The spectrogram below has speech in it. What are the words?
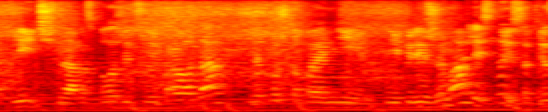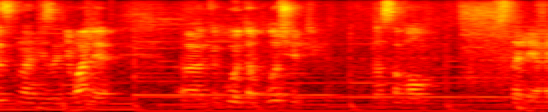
отлично расположить свои провода, для того, чтобы они не пережимались, ну и, соответственно, не занимали какую-то площадь на самом столе.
